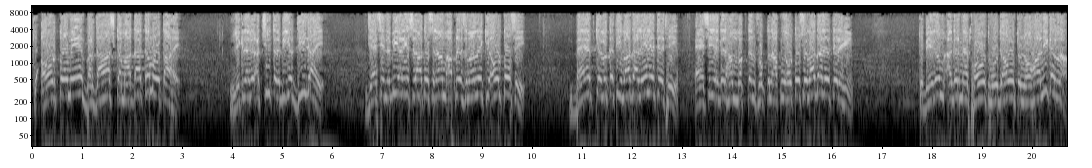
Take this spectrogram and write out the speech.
کہ عورتوں میں برداشت کا مادہ کم ہوتا ہے، لیکن اگر اچھی تربیت دی جائے، جیسے نبی علیہ السلاط والسلام اپنے زمانے کی عورتوں سے بیت کے وقت ہی وعدہ لے لیتے تھے، ایسے اگر ہم وقتاً فوقتاً اپنی عورتوں سے وعدہ لیتے رہیں۔ کہ بیگم اگر میں فوت ہو جاؤں تو نوحا نہیں کرنا۔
